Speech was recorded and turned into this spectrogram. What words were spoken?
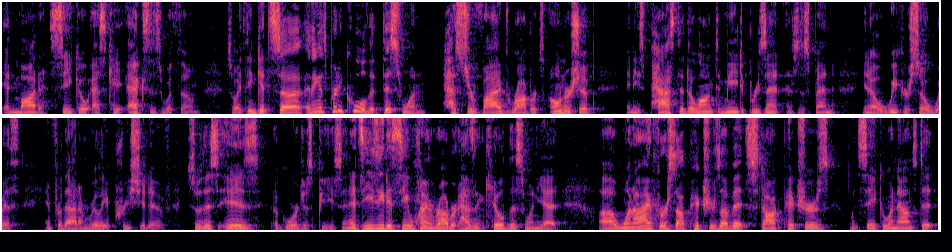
and mod Seiko SKXs with them. So I think it's uh, I think it's pretty cool that this one has survived Robert's ownership and he's passed it along to me to present and to spend you know a week or so with and for that I'm really appreciative. So this is a gorgeous piece and it's easy to see why Robert hasn't killed this one yet. Uh, when I first saw pictures of it, stock pictures, when Seiko announced it,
